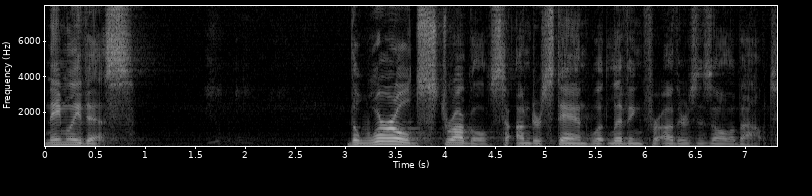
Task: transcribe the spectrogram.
Namely, this the world struggles to understand what living for others is all about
